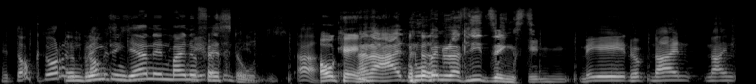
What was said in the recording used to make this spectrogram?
Herr Doktor, Dann ich bringt ihn gerne in meine Nee, Festung. die- Ah. Okay. Nein, nein, halt nur, wenn du das Lied singst. In, nee, nein, nein,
